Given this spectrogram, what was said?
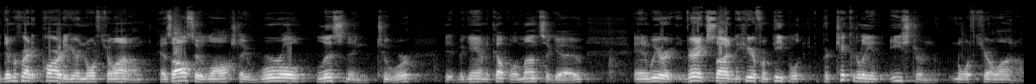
The Democratic Party here in North Carolina has also launched a rural listening tour. It began a couple of months ago, and we are very excited to hear from people, particularly in eastern North Carolina.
